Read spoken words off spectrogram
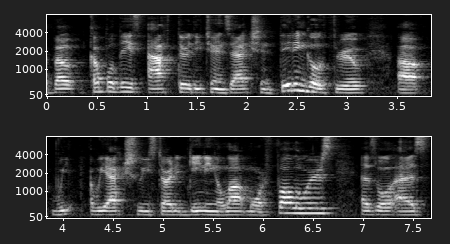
about a couple days after the transaction didn't go through, uh, we, we actually started gaining a lot more followers as well as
